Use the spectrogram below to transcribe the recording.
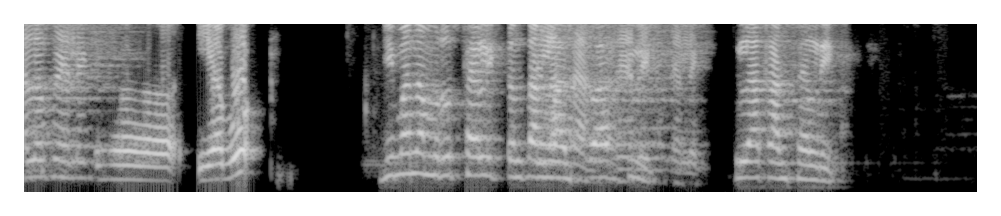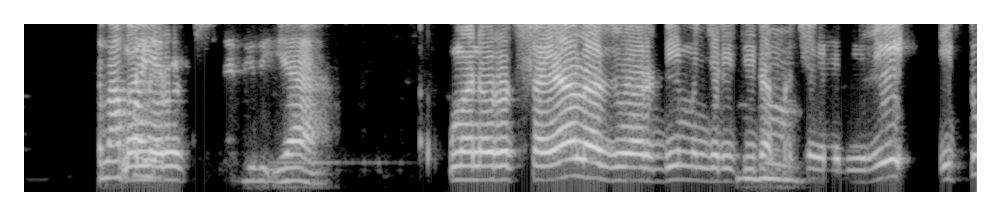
Halo Felix. Uh, iya, Bu. Gimana menurut Felix tentang Silakan, Felix, Felix. Silakan Felix. Kenapa menurut, ya diri? Ya. Menurut saya Lazuardi menjadi tidak hmm. percaya diri itu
